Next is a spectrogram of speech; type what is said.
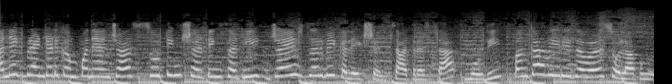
अनेक ब्रँडेड कंपन्यांच्या सुटिंग शर्टिंगसाठी जयेश दर्बी कलेक्शन सात रस्ता मोदी पंकाविहिरी जवळ सोलापूर.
